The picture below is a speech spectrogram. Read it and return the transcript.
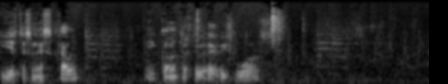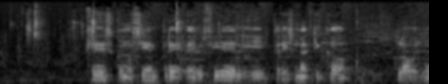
y este es un Scout. Y con otra figura de Beast Wars. Que es como siempre el fiel y carismático Claudio.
